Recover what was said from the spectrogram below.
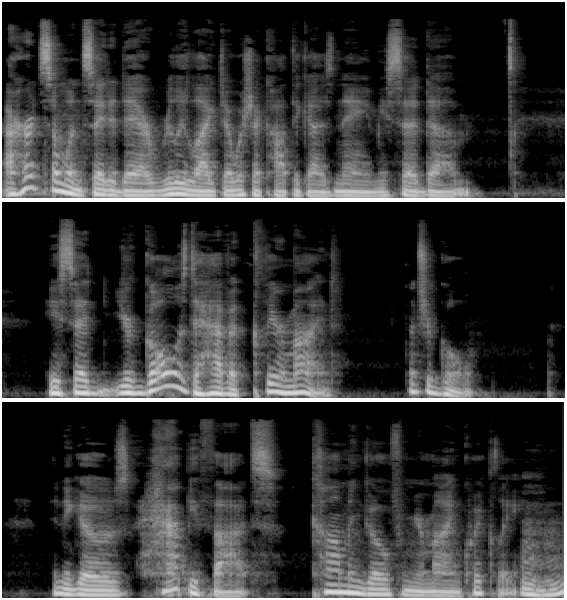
I heard someone say today, I really liked, I wish I caught the guy's name. He said, um, he said, your goal is to have a clear mind. That's your goal. And he goes, happy thoughts come and go from your mind quickly. Mm-hmm.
